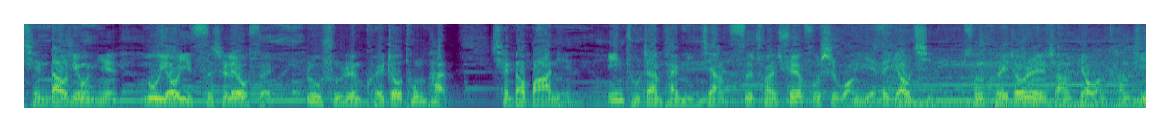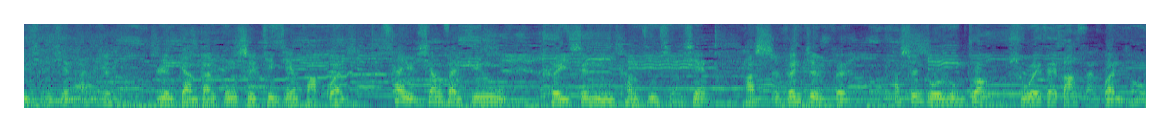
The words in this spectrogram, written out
乾道六年，陆游已四十六岁，入蜀任夔州通判。乾道八年，因主战派名将四川宣抚使王炎的邀请，从夔州任上调往抗金前线南郑，任干办公事兼检法官，参与乡赞军务，可以身临抗金前线，他十分振奋。他身着戎装，数位在大散关头，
